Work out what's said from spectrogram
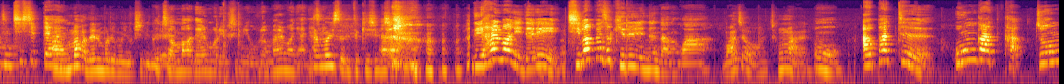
지금 70대 아할 엄마가 내일 모레면 60인데. 그치 엄마가 내일 모레 60이고 우리 엄마 할머니 아니지. 할머니 소리 듣기 싫지. 근데 이 할머니들이 집 앞에서 길을 잃는다는 거야. 맞아 정말. 어. 아파트 온갖 각종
